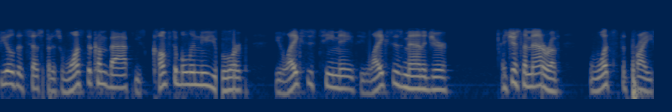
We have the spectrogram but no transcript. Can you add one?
feels that Cespedes wants to come back. He's comfortable in New York. He likes his teammates. He likes his manager. It's just a matter of what's the price,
